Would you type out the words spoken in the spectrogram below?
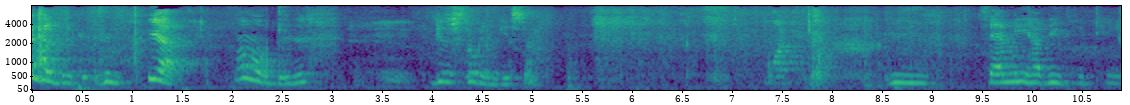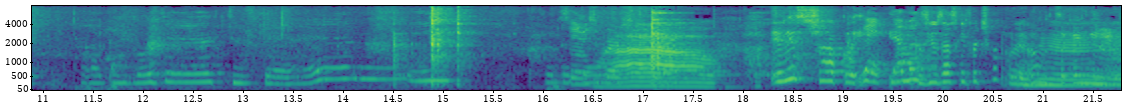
What Sammy had a bit? yeah. I don't want to do this. You're still gonna get some. What? Mm. Sammy, happy birthday. Happy birthday to Sammy. Sammy's Wow. It is chocolate. Okay, Yeah, that was- because he was asking for chocolate. Oh, it's like I knew.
